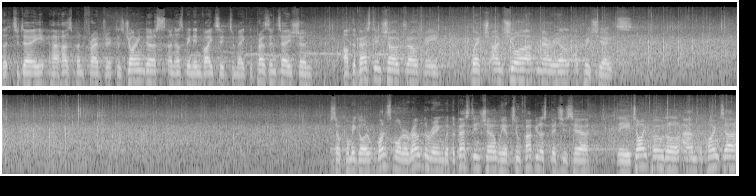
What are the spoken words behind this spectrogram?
that today her husband Frederick has joined us and has been invited to make the presentation of the Best in Show trophy, which I'm sure Meriel appreciates. So can we go once more around the ring with the best in show? We have two fabulous bitches here, the toy poodle and the pointer.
